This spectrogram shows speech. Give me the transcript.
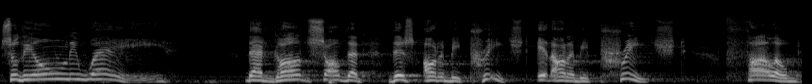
So the only way that God saw that this ought to be preached. It ought to be preached, followed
